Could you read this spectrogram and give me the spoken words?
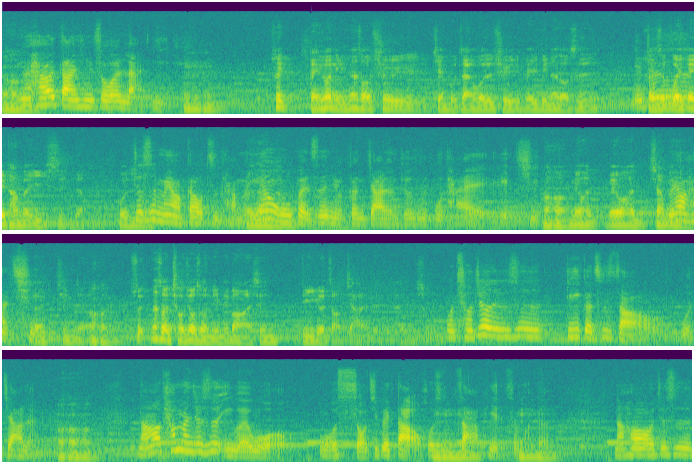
因为他会担心说会染疫。嗯所以等于说你那时候去柬埔寨或者去菲律宾那时候是，也就是违背他们的意思这样，或者就是没有告知他们，因为我本身有跟家人就是不太联系，没有很没有很像没有很亲。很亲的，嗯所以那时候求救的时候你没办法先第一个找家人，还是说？我求救就是第一个是找我家人，然后他们就是以为我我手机被盗或是诈骗什么的，嗯然后就是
